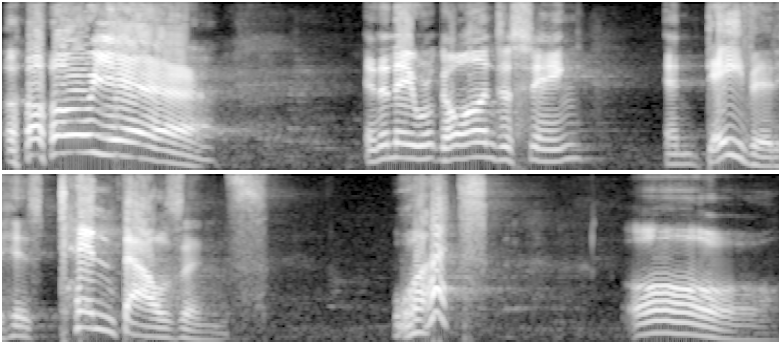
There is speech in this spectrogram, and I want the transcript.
Oh, yeah. And then they go on to sing, and David his ten thousands. What? Oh.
